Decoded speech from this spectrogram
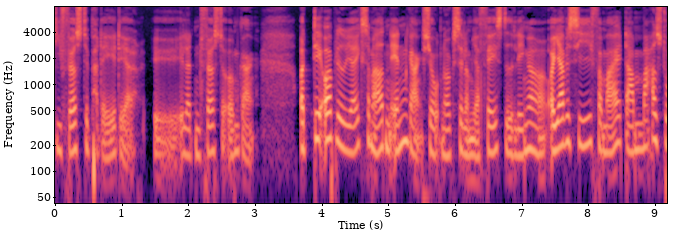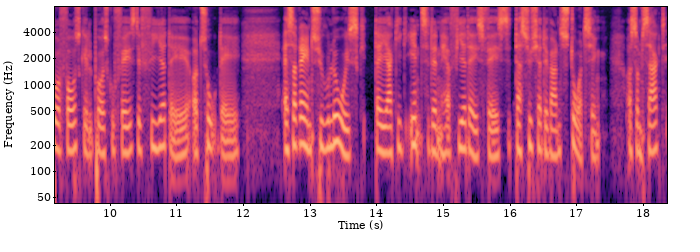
de første par dage der, øh, eller den første omgang. Og det oplevede jeg ikke så meget den anden gang, sjovt nok, selvom jeg fastede længere. Og jeg vil sige, for mig, der er meget stor forskel på at skulle faste fire dage og to dage. Altså rent psykologisk, da jeg gik ind til den her fire dages faste, der synes jeg, det var en stor ting. Og som sagt,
